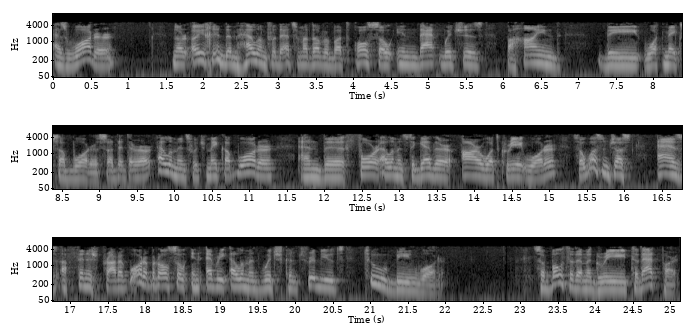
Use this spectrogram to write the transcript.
as water, nor oich in dem helen for the etzem but also in that which is behind the what makes up water. So that there are elements which make up water, and the four elements together are what create water. So it wasn't just as a finished product water, but also in every element which contributes to being water. So both of them agree to that part.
